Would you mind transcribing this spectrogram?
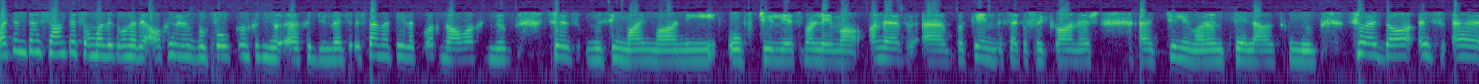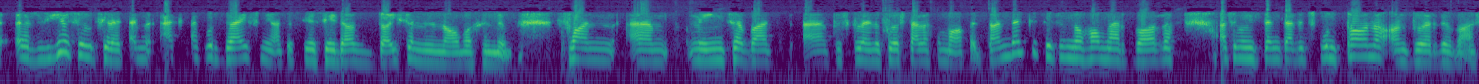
Wat interessant is omdat dit onder die algemene bevolking eh, gedoen is, is daar natuurlik ook name genoem soos Musi Maimani of Julius Malema, ander uh, bekende Suid-Afrikaners, uh, Julie Malonsela is genoem. So daar is 'n uh, 'n reuse hoeveelheid en ek ek oordryf nie as ek sê daar's duisende name genoem van ehm um, mense wat uh, verskillende voorstelle gemaak het, dan dink ek is dit nogal merkwaardig as jy mens dink dat dit spontane antwoorde was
